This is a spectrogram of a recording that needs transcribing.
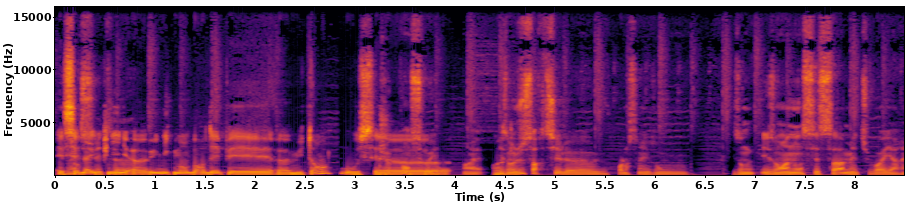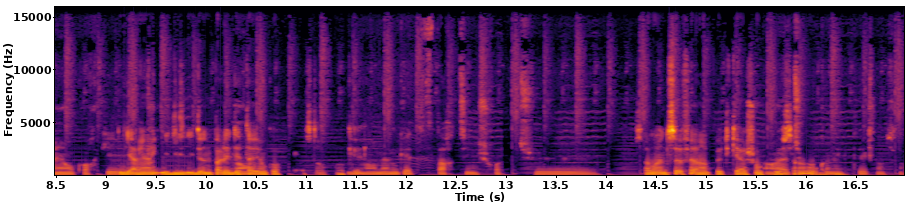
Et, c'est l'IP euh, euh, uniquement bordé P euh, mutant ou c'est Je pense oui. Ils ont juste sorti le. Pour l'instant, ils ont. Ils ont, ils ont annoncé ça, mais tu vois, il n'y a rien encore qui. Il y a rien, ils, ne donnent pas les détails encore pour l'instant. Non, même Get Starting, je crois que tu. Ça va de se faire un peu de cash en plus. Tu hein. peux connecter comme ça.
